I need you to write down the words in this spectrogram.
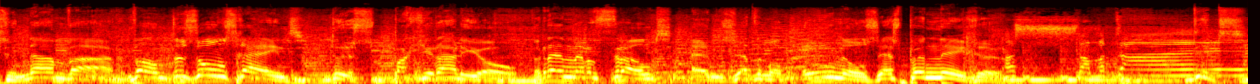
zijn naam waar, want de zon schijnt. Dus pak je radio, ren naar het strand en zet hem op 106.9. Dit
